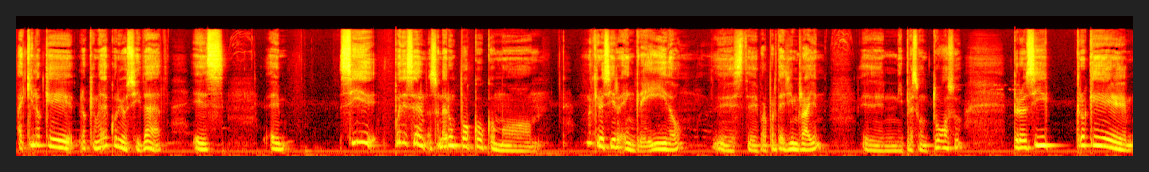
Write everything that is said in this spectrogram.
aquí lo que, lo que me da curiosidad es, eh, sí, puede ser, sonar un poco como, no quiero decir engreído, este, por parte de Jim Ryan, eh, ni presuntuoso, pero sí creo que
